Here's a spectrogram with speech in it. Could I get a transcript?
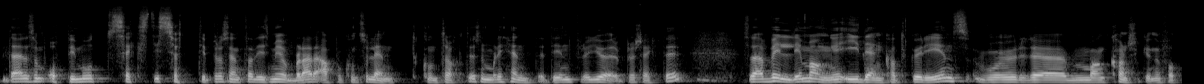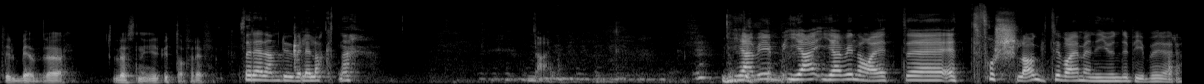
det er liksom oppimot 60-70% av de som jobber der, er på konsulentkontrakter som blir hentet inn for å gjøre prosjekter. Så det er veldig mange i den kategorien hvor uh, man kanskje kunne fått til bedre løsninger utafor FN. Så det er den du ville lagt ned? Nei. Jeg vil, jeg, jeg vil ha et, eh, et, forslag til hva jeg mener UNDP bør gjøre.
